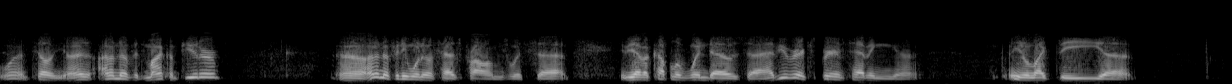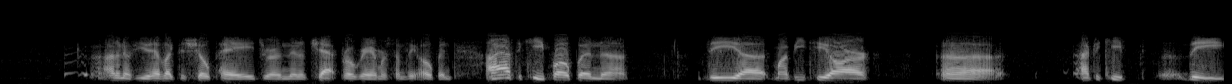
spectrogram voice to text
Well, I'm telling you, I, I don't know if it's my computer. Uh, I don't know if anyone else has problems with. Uh, if you have a couple of windows, uh, have you ever experienced having, uh, you know, like the. Uh, I don't know if you have like the show page or and then a chat program or something open. I have to keep open uh, the uh, my BTR. Uh, I have to keep the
